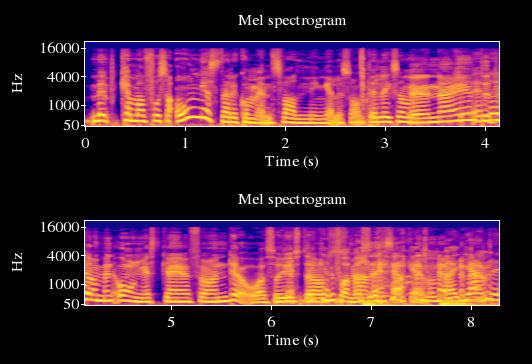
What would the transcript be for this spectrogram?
Men kan man få så ångest när det kommer en svallning eller sånt? Eller liksom, eh, nej, inte eller- då, men ångest kan jag få ändå. Alltså just det kan du få med andra saker. Man bara, ja, det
